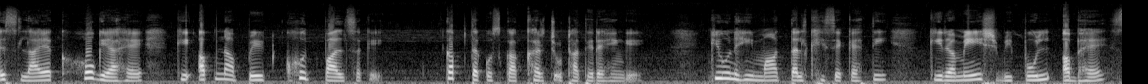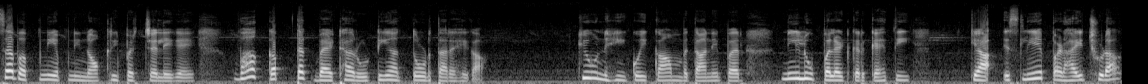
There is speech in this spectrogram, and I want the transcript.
इस लायक हो गया है कि अपना पेट खुद पाल सके। कब तक उसका खर्च उठाते रहेंगे? क्यों नहीं माँ तलखी से कहती कि रमेश, विपुल अभय सब अपनी अपनी नौकरी पर चले गए। वह कब तक बैठा रोटियाँ तोड़ता रहेगा? क्यों नहीं कोई काम बताने पर नीलू पलट कर कहती, क्या इसलिए पढ़ाई छुड़ा,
